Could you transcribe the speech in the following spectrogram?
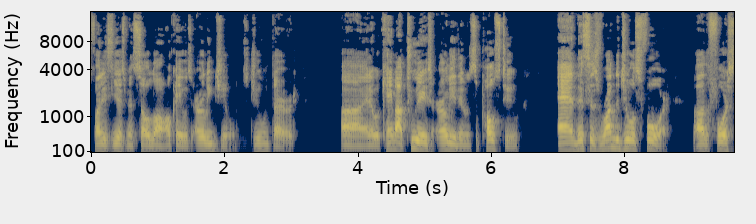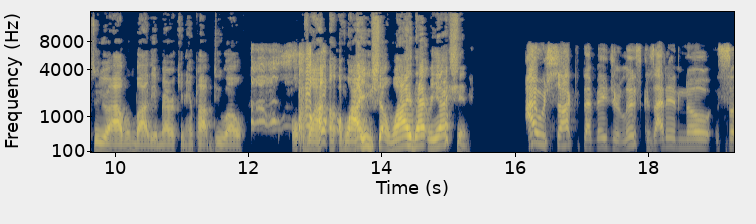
it's funny, this year's been so long. Okay, it was early June. It was June 3rd. Uh, and it came out two days earlier than it was supposed to. And this is Run the Jewels 4, uh, the fourth studio album by the American hip hop duo. why, why are you sh- Why that reaction? I was shocked that that made your list because I didn't know. So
